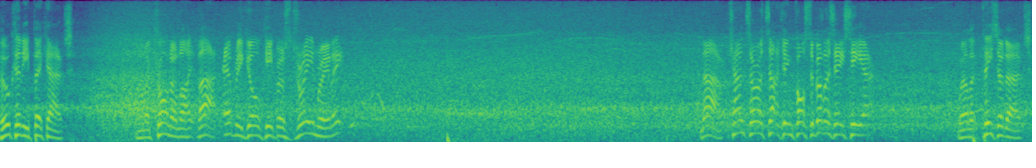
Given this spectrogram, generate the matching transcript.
Who can he pick out? On a corner like that, every goalkeeper's dream, really. Now, counter-attacking possibilities here. Well, it petered out.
